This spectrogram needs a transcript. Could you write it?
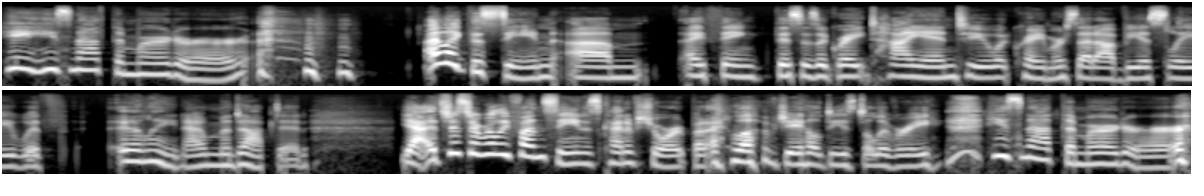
Hey, he's not the murderer. I like this scene. Um, I think this is a great tie in to what Kramer said, obviously, with Elaine, I'm adopted yeah, it's just a really fun scene. It's kind of short, but I love JLD's delivery. He's not the murderer.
